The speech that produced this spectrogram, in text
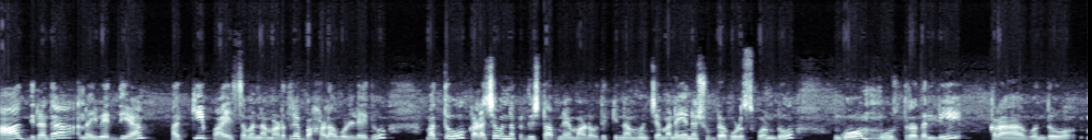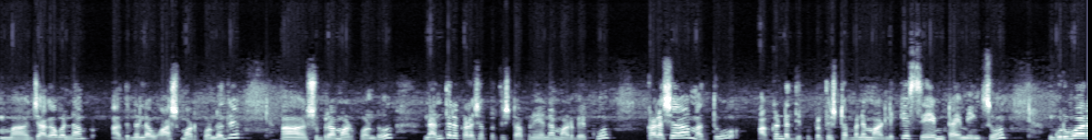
ಆ ದಿನದ ನೈವೇದ್ಯ, ಅಕ್ಕಿ ಪಾಯಸವನ್ನು ಮಾಡಿದ್ರೆ ಬಹಳ ಒಳ್ಳೆಯದು ಮತ್ತು ಕಳಶವನ್ನು ಪ್ರತಿಷ್ಠಾಪನೆ ಮಾಡೋದಕ್ಕಿಂತ ಮುಂಚೆ ಮನೆಯನ್ನು ಶುಭ್ರಗೊಳಿಸ್ಕೊಂಡು ಗೋಮೂತ್ರದಲ್ಲಿ ಕ್ರ, ಒಂದು ಮ, ಜಾಗವನ್ನು ಅದನ್ನೆಲ್ಲ ವಾಶ್ ಮಾಡಿಕೊಂಡು, ಅಂದರೆ ಶುಭ್ರ ಮಾಡಿಕೊಂಡು ನಂತರ ಕಳಶ ಪ್ರತಿಷ್ಠಾಪನೆಯನ್ನು ಮಾಡಬೇಕು. ಕಳಶ ಮತ್ತು ಅಖಂಡ ದೀಪ ಪ್ರತಿಷ್ಠಾಪನೆ ಮಾಡಲಿಕ್ಕೆ ಸೇಮ್ ಟೈಮಿಂಗ್ಸು ಗುರುವಾರ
